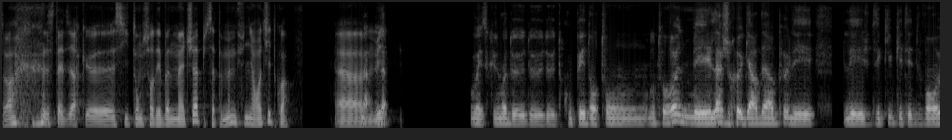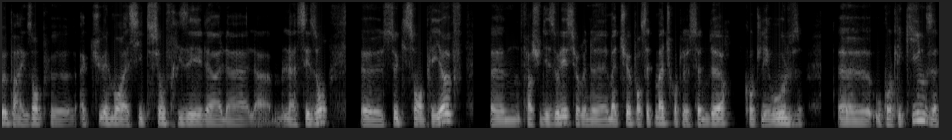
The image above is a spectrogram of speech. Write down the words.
C'est-à-dire que s'il tombe sur des bonnes match-up, ça peut même finir au titre quoi. Euh, bah, ouais, excuse-moi de, te couper dans ton, dans ton run, mais là je regardais un peu les, les équipes qui étaient devant eux, par exemple, actuellement, si, si on frisait la, la, la, la saison, ceux qui sont en playoff, Enfin, je suis désolé sur une match-up en 7 matchs contre le Thunder, contre les Wolves ou contre les Kings,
